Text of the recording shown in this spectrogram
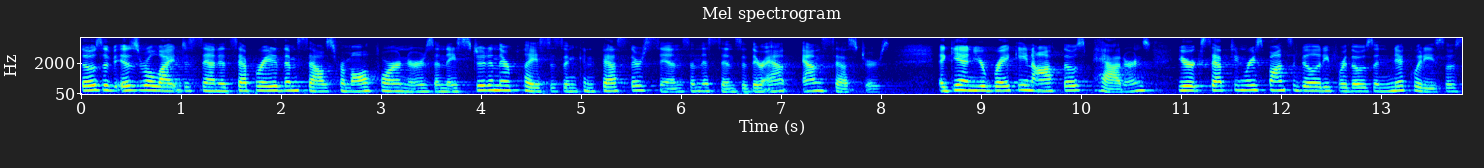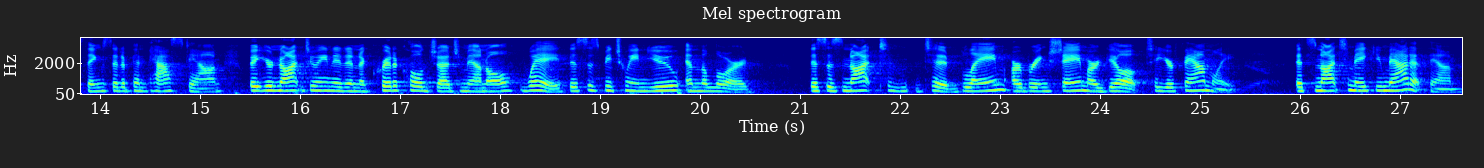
"Those of Israelite descent had separated themselves from all foreigners, and they stood in their places and confessed their sins and the sins of their ancestors." Again, you're breaking off those patterns. You're accepting responsibility for those iniquities, those things that have been passed down, but you're not doing it in a critical, judgmental way. This is between you and the Lord. This is not to, to blame or bring shame or guilt to your family. It's not to make you mad at them.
